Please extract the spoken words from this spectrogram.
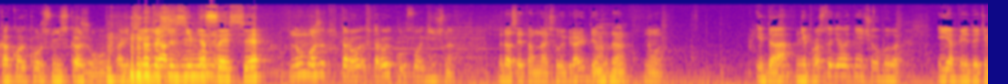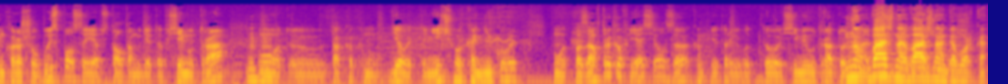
Какой курс, не скажу. Алексей, Ну, это же зимняя сессия. Ну, может, второй, второй курс логично. Раз я там начал играть где-то, Мгм. да. Ну, вот. И да, мне просто делать нечего было. И я перед этим хорошо выспался, я встал там где-то в 7 утра, вот, э, так как, ну, делать-то нечего, каникулы. Вот, позавтракав, я сел за компьютер, и вот до 7 утра точно. Ну, важно, важная больше. оговорка.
